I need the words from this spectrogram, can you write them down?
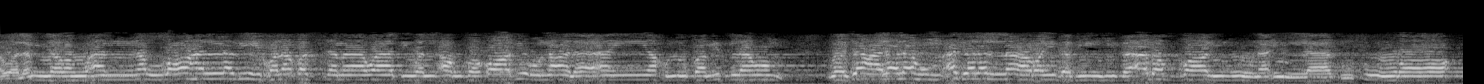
أولم يروا أن الله الذي خلق السماوات والأرض قادر على أن يخلق مثلهم وجعل لهم أجلا لا ريب فيه فأبى الظالمون إلا كفورا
